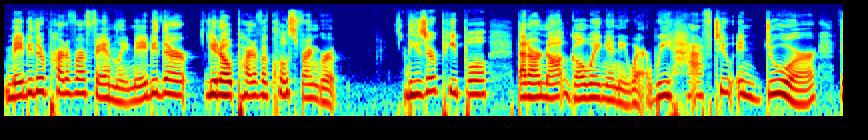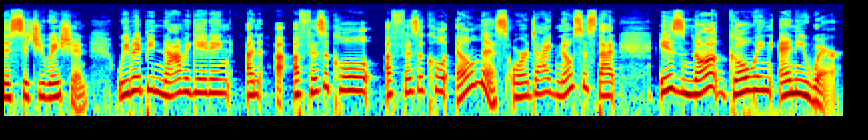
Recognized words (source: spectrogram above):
Maybe they're part of our family. Maybe they're, you know, part of a close friend group. These are people that are not going anywhere. We have to endure this situation. We might be navigating an, a physical a physical illness or a diagnosis that is not going anywhere.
